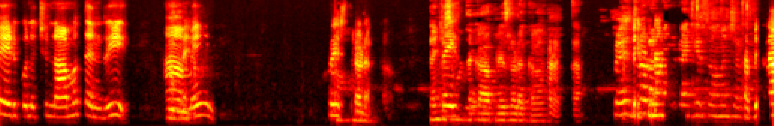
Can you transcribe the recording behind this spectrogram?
వేడుకొనుచున్నాము తండ్రి. ఆమె థ్యాంక్ యూ సో మచ్ అక్క ప్రేజ్ లాడ్ అక్క thank you so much Sabina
